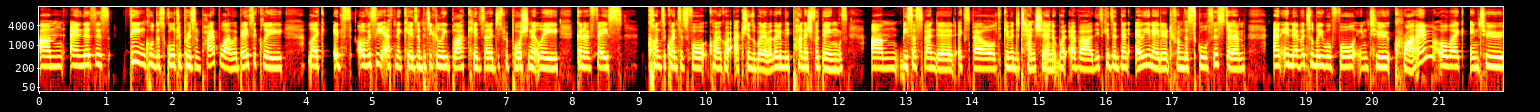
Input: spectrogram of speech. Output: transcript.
Um and there's this thing called the school to prison pipeline, where basically, like, it's obviously ethnic kids and particularly black kids that are disproportionately going to face consequences for quote unquote actions or whatever. They're gonna be punished for things, um, be suspended, expelled, given detention, whatever. These kids are then alienated from the school system and inevitably will fall into crime or like into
